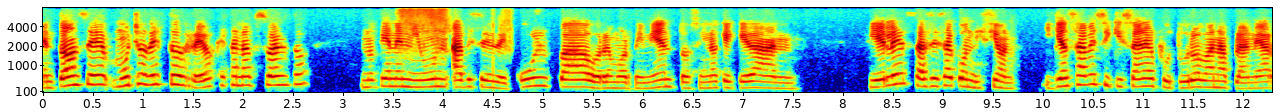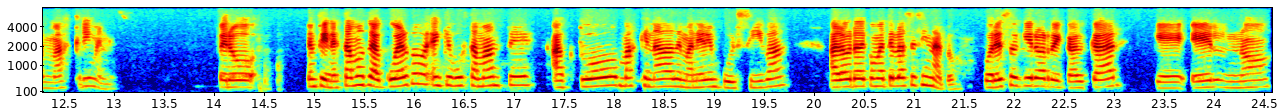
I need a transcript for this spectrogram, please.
Entonces, muchos de estos reos que están absueltos no tienen ni un ápice de culpa o remordimiento, sino que quedan fieles a esa condición. Y quién sabe si quizá en el futuro van a planear más crímenes. Pero en fin, estamos de acuerdo en que Bustamante actuó más que nada de manera impulsiva a la hora de cometer el asesinato. Por eso quiero recalcar que él no,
